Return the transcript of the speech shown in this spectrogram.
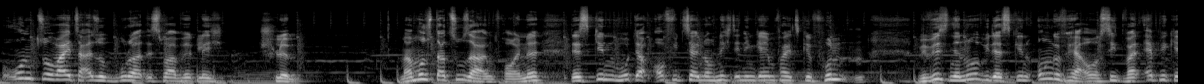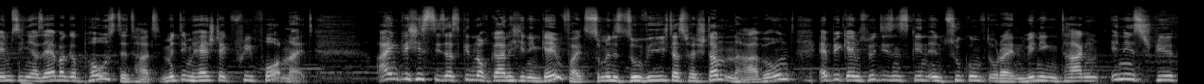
Und so weiter. Also Bruder, es war wirklich schlimm. Man muss dazu sagen, Freunde, der Skin wurde ja offiziell noch nicht in den Gamefiles gefunden. Wir wissen ja nur, wie der Skin ungefähr aussieht, weil Epic Games ihn ja selber gepostet hat mit dem Hashtag FreeFortnite. Eigentlich ist dieser Skin noch gar nicht in den Gamefights, zumindest so wie ich das verstanden habe und Epic Games wird diesen Skin in Zukunft oder in wenigen Tagen in das Spiel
